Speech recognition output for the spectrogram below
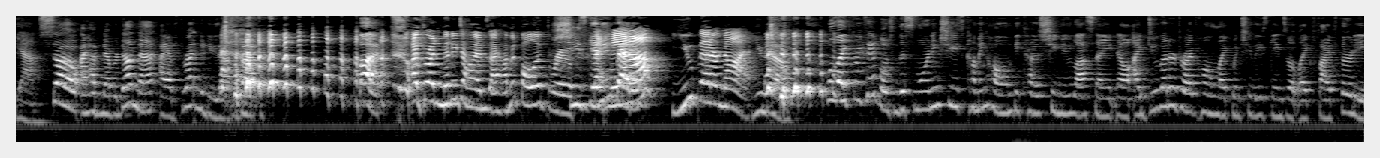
Yeah. Yeah. So I have never done that. I have threatened to do that, but but I've threatened many times. I haven't followed through. She's But getting Hannah, better. You better not. you know. well, like for example, this morning she's coming home because she knew last night. Now I do let her drive home like when she leaves Gainesville at like five mm-hmm.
